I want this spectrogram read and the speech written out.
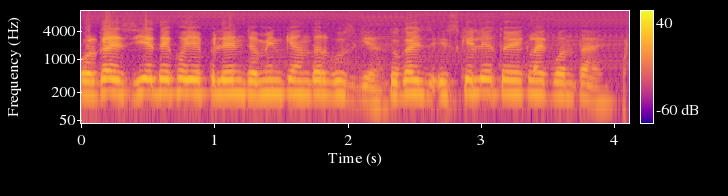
और गाइज़ ये देखो ये प्लेन ज़मीन के अंदर घुस गया। तो गाइज़ इसके लिए तो एक लाइक बनता है।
